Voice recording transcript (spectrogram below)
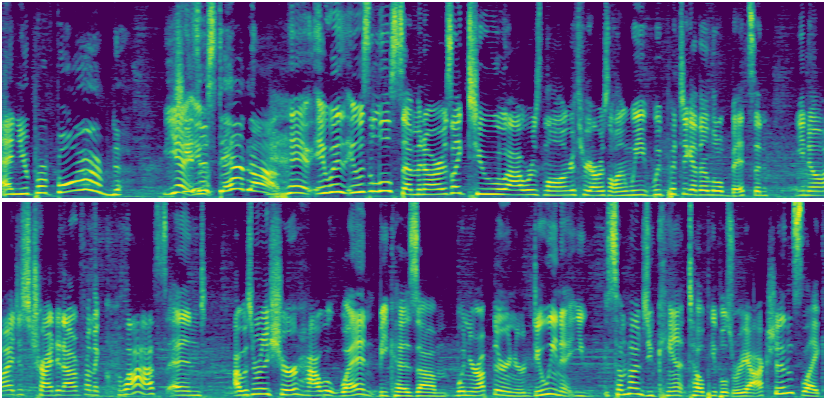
and you performed. Yeah, she's it- a stand up. It, it was it was a little seminar. It was like two hours long or three hours long. We we put together little bits, and you know, I just tried it out in front of the class, and I wasn't really sure how it went because um, when you're up there and you're doing it, you sometimes you can't tell people's reactions. Like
